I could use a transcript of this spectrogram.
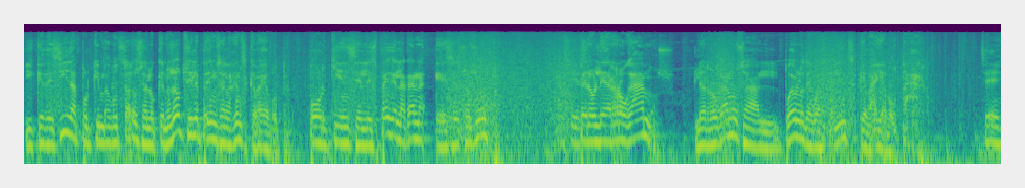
Y que decida por quién va a votar. O sea, lo que nosotros sí le pedimos a la gente es que vaya a votar. Por quien se les pegue la gana, ese es su asunto. Pero le rogamos, le rogamos al pueblo de Aguascalientes que vaya a votar. Sí.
